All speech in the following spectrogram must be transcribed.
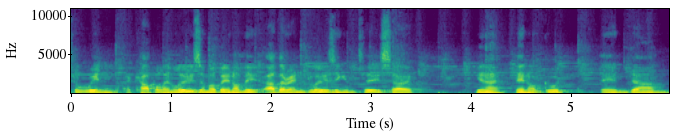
to win a couple and lose them. I've been on the other end losing them too. So, you know, they're not good. And um,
